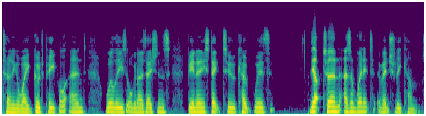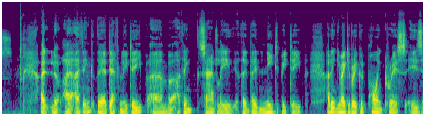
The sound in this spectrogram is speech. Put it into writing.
turning away good people? And will these organisations be in any state to cope with the upturn as and when it eventually comes? Uh, look, I, I, think they're definitely deep, um, but I think sadly they, they need to be deep. I think you make a very good point, Chris. Is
